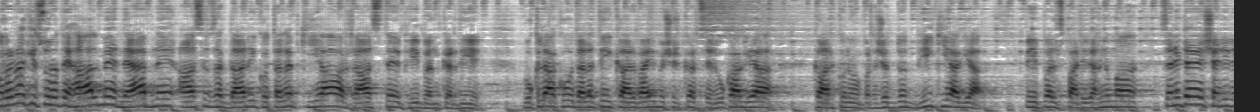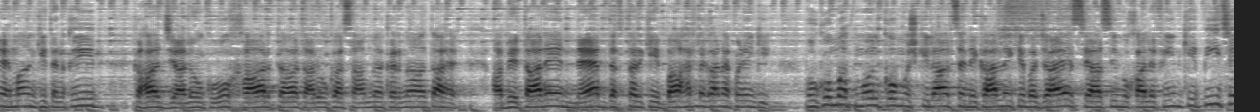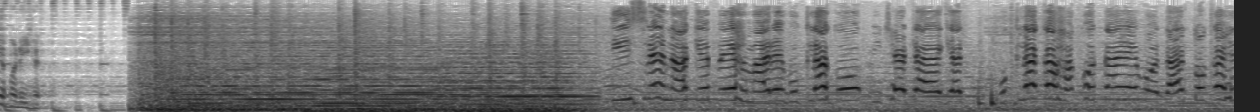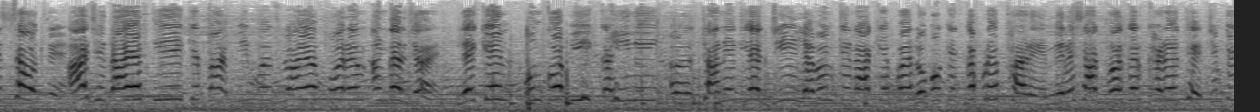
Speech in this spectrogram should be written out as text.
Corona की सूरत हाल में नैब ने आसिफ जरदारी को तलब किया और रास्ते भी बंद कर दिए। वकला को अदालती कार्रवाई में शिरकत से रोका गया। कारकुनों पर तशद भी किया गया। पीपल्स पार्टी रहनुमा सेनेटर शरी रहमान की तनकीद, कहा, जालों को खार तार तारों का सामना करना आता है। अब ये तारें नैब दफ्तर के बाहर लगाना पड़ेंगी। हुकूमत मुल्क को मुश्किल से निकालने के बजाय सियासी मुखालफी के पीछे पड़ी है। नाके पे हमारे वकला को पीछे हटाया गया। वकला का हक होता है, वो अदालतों का हिस्सा होते हैं। आज हिदायत थी कि पीपल्स लॉयर फोरम अंदर जाए। लेकिन उनको भी कहीं नहीं जाने दिया। जी इलेवन के नाके पर लोगों के कपड़े फाड़े। मेरे साथ वर्कर खड़े थे, जिनके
